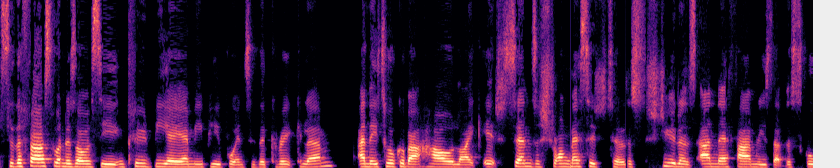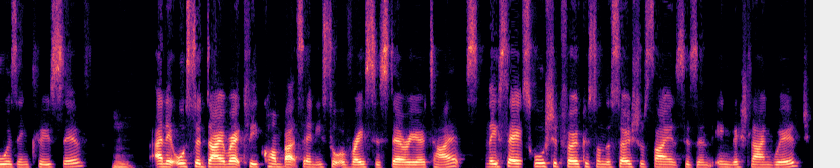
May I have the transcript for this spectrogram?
so the first one is obviously include bame people into the curriculum and they talk about how like it sends a strong message to the students and their families that the school is inclusive Mm. and it also directly combats any sort of racist stereotypes they say schools should focus on the social sciences and english language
